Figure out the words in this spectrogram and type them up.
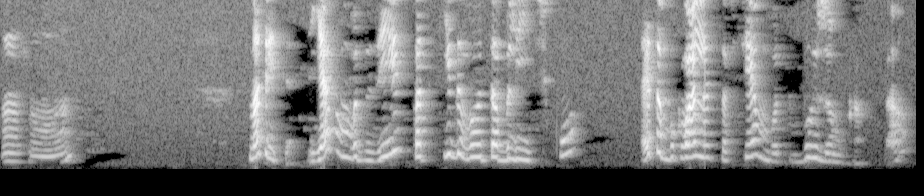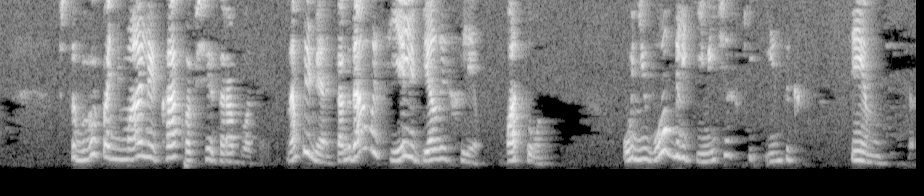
Угу. Смотрите, я вам вот здесь подкидываю табличку. Это буквально совсем вот выжимка, да? чтобы вы понимали, как вообще это работает. Например, когда мы съели белый хлеб, батон, у него гликемический индекс 70.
